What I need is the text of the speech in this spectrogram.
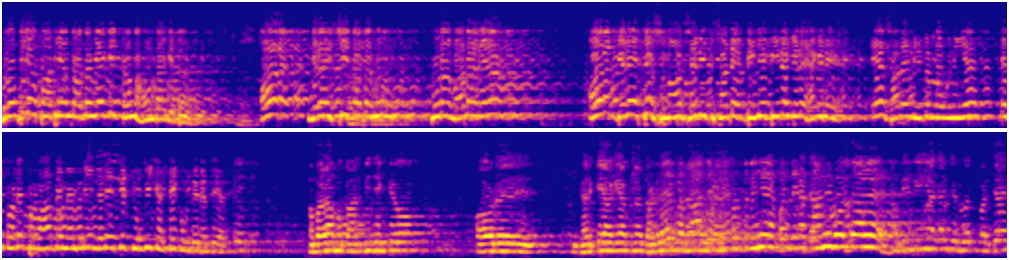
ਵਿਰੋਧੀਆਂ ਪਾਰਟੀਆਂ ਦੱਸ ਦਾਂਗੇ ਕਿ ਕੰਮ ਹੁੰਦਾ ਕਿੱਦਾਂ। ਔਰ ਮੇਰਾ ਇਸ ਚੀਜ਼ ਦਾ ਤੁਹਾਨੂੰ ਪੂਰਾ ਵਾਅਦਾ ਰਿਹਾ। ਔਰ ਜਿਹੜੇ ਇੱਥੇ ਸਮਾਜ ਸੇਵੀ ਸਾਡੇ ਬੀਜੇਪੀ ਦੇ ਜਿਹੜੇ ਹੈਗੇ ਨੇ, ਇਹ ਸਾਰੇ ਲੀਡਰ ਲੋਕ ਨਹੀਂ ਹੈ। ਇਹ ਤੁਹਾਡੇ ਪਰਿਵਾਰ ਦੇ ਮੈਂਬਰ ਹੀ ਜਿਹੜੇ ਇੱਥੇ 24 ਘੰਟੇ ਘੁੰਮਦੇ ਰਹਿੰਦੇ ਆ। हमारा मकान भी देखे हो और घर के आगे अपना धरना भी नहीं है बंदे का काम ही बोलता है। अभी भी अगर ज़रूरत पड़ जाए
